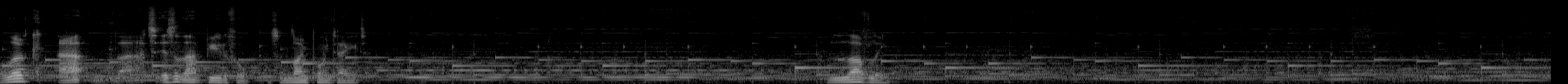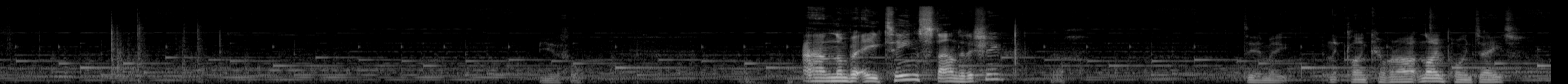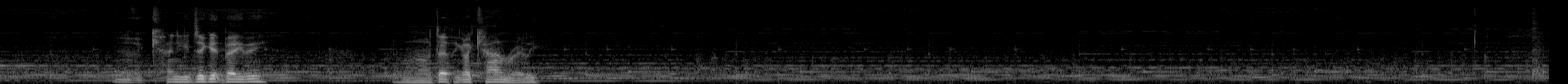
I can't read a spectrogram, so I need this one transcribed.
Look at that. Isn't that beautiful? It's a 9.8. Lovely. Beautiful. And number 18, standard issue. Oh, dear me. Nic Klein cover art, 9.8. Yeah, can you dig it, baby? Oh, I don't think I can, really.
